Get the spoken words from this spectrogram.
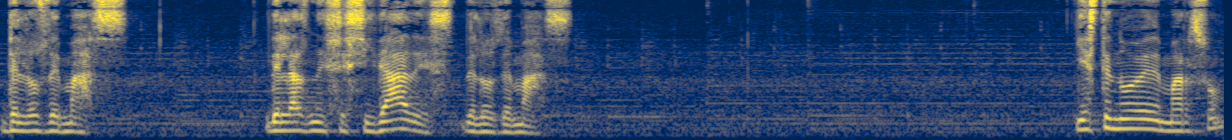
de los demás de las necesidades de los demás. Y este 9 de marzo,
